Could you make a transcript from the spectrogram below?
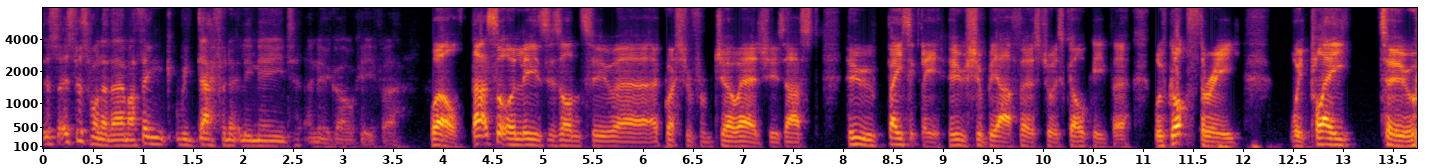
it's, it's just one of them. I think we definitely need a new goalkeeper. Well, that sort of leads us on to uh, a question from Joe Edge, who's asked who basically who should be our first choice goalkeeper. We've got three. We play two.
